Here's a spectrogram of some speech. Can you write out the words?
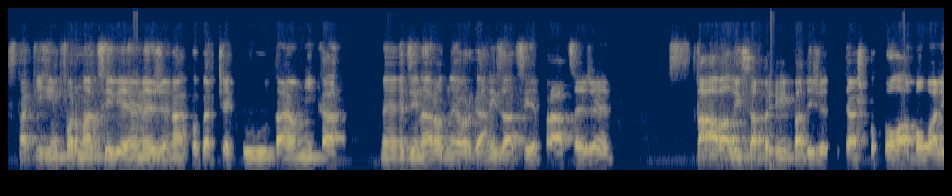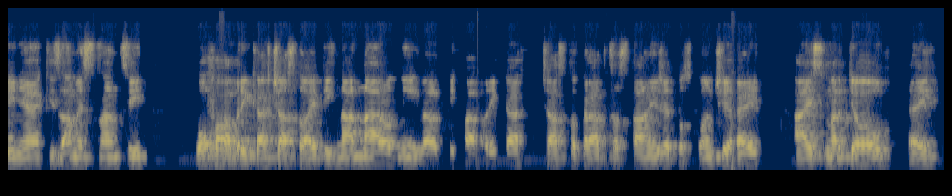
z takých informácií vieme, že na koberčeku tajomníka Medzinárodnej organizácie práce, že stávali sa prípady, že ťažko kolabovali nejakí zamestnanci vo fabrikách, často aj tých nadnárodných veľkých fabrikách. Častokrát sa stane, že to skončí aj, aj smrťou. Hej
